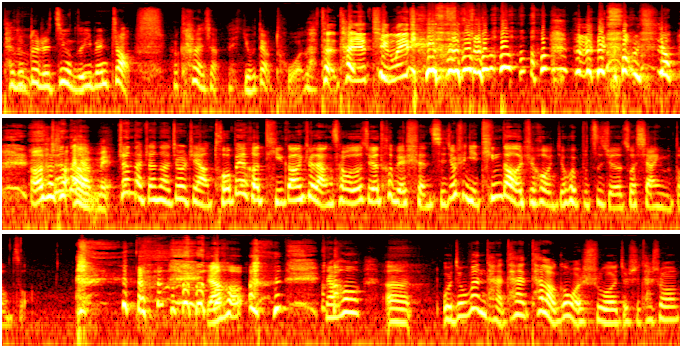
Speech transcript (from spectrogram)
他就对着镜子一边照，然后看了一下，有点驼的，他他也挺了一挺，特别搞笑。然后他说：“哎呀，没，真的真的就是这样，驼背和提肛这两个词儿，我都觉得特别神奇。就是你听到了之后，你就会不自觉的做相应的动作。然后，然后，呃，我就问他，他他老跟我说，就是他说，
